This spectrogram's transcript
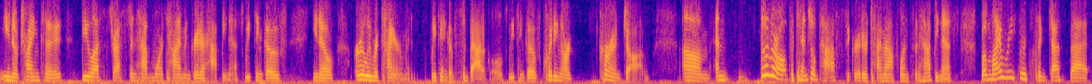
you know, trying to be less stressed and have more time and greater happiness. We think of, you know, early retirement. We think of sabbaticals. We think of quitting our current job. Um, and those are all potential paths to greater time affluence and happiness. But my research suggests that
